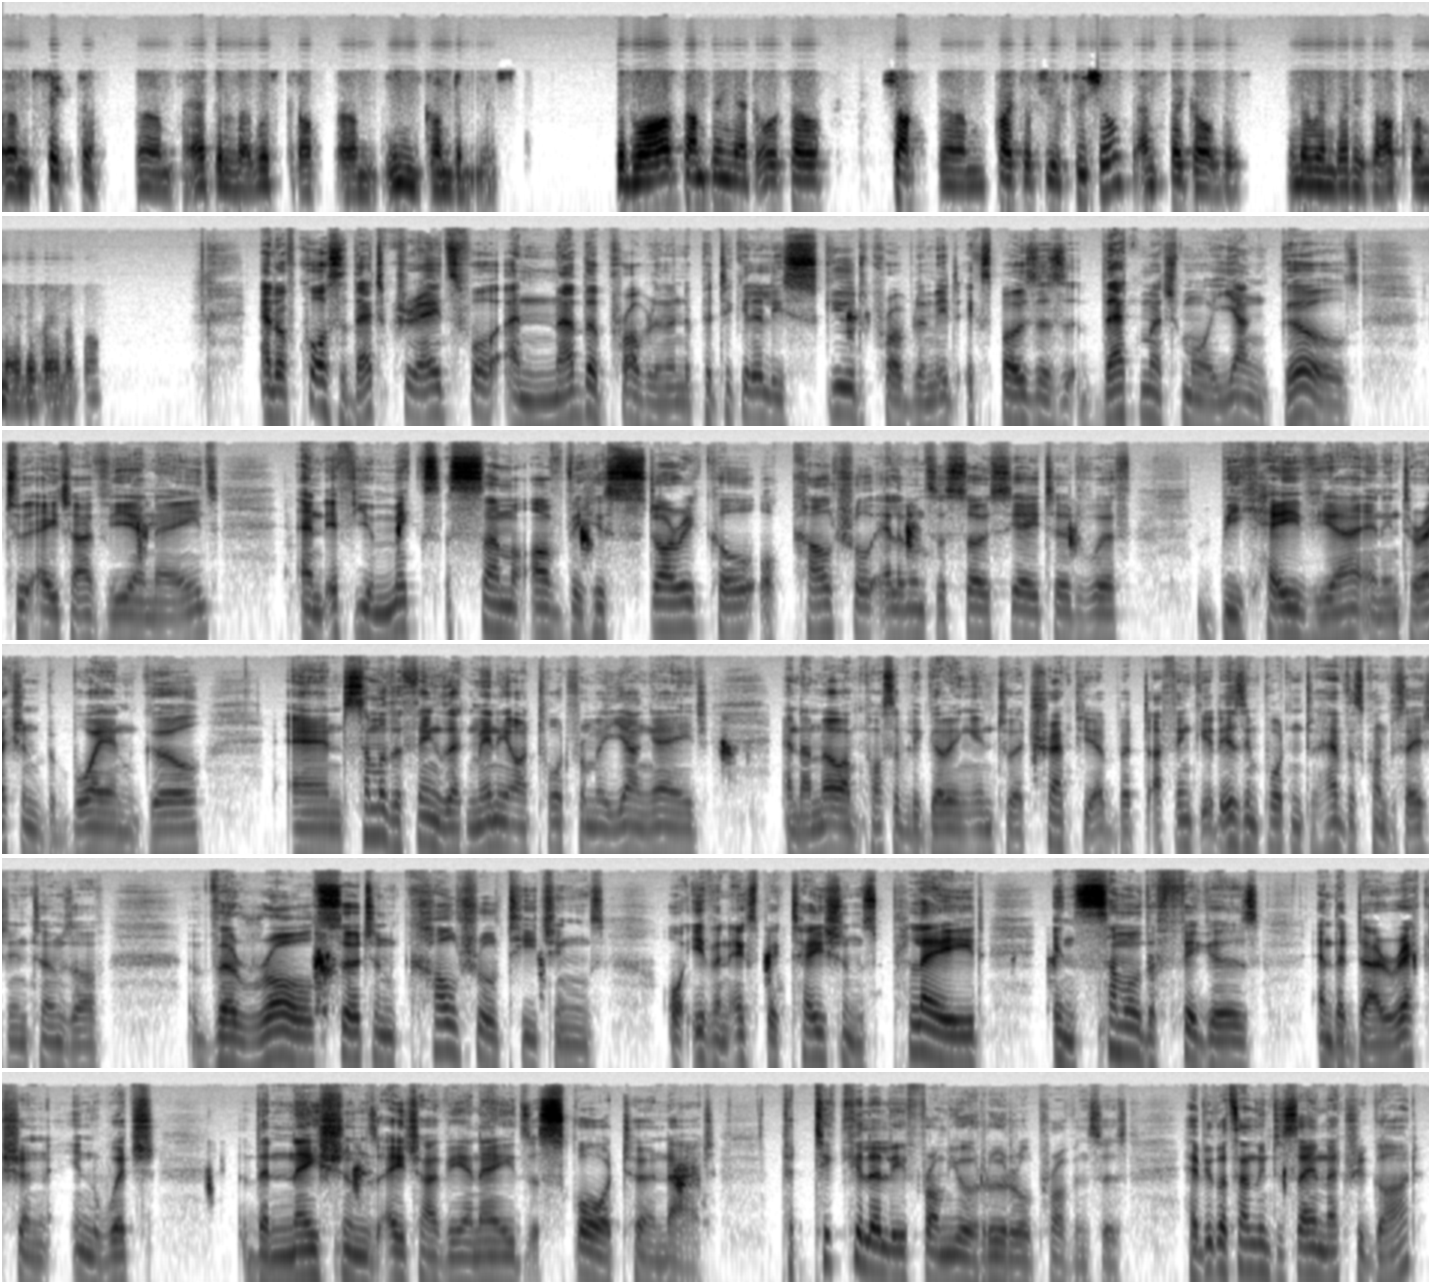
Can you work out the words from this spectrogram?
um, sector um, had the lowest drop um, in condom use. It was something that also shocked um, quite a few officials and stakeholders, you know, when the results were made available. And of course, that creates for another problem, and a particularly skewed problem. It exposes that much more young girls to HIV and AIDS. And if you mix some of the historical or cultural elements associated with behavior and interaction boy and girl, and some of the things that many are taught from a young age, and I know I'm possibly going into a trap here, but I think it is important to have this conversation in terms of the role certain cultural teachings or even expectations played in some of the figures and the direction in which the nation's HIV and AIDS score turned out, particularly from your rural provinces. Have you got something to say in that regard?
